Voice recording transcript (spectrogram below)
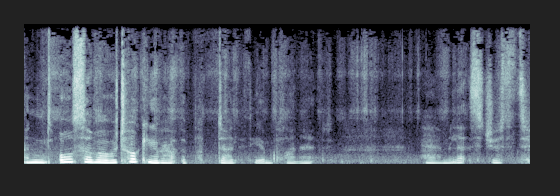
And also, while we're talking about the Dilithium planet, um, let's just,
